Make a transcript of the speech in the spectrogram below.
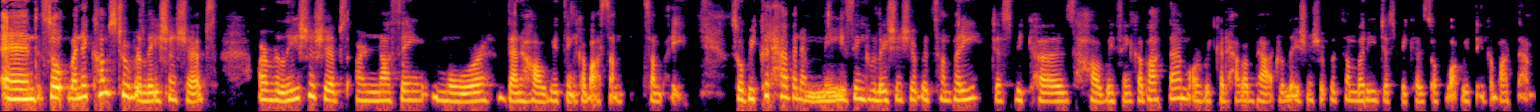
And so when it comes to relationships our relationships are nothing more than how we think about some, somebody. So we could have an amazing relationship with somebody just because how we think about them, or we could have a bad relationship with somebody just because of what we think about them.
